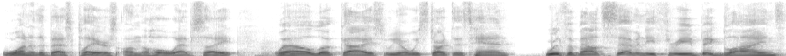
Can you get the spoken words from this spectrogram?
one of the best players on the whole website? Well, look, guys, you know, we start this hand with about 73 big blinds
